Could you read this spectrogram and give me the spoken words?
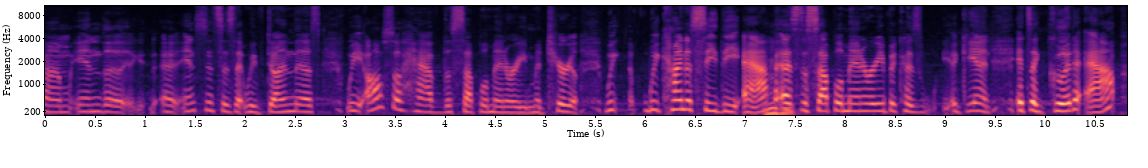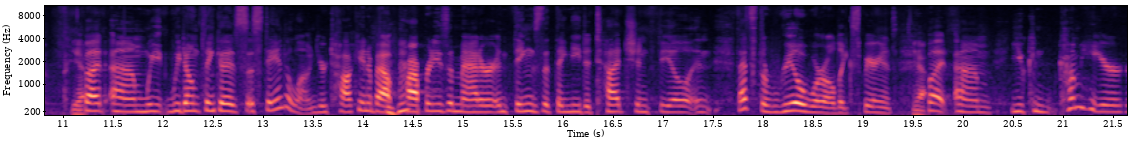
um, in the uh, instances that we've done this, we also have the supplementary material. We, we kind of see the app Mm-hmm. as the supplementary because, again, it's a good app. Yeah. But um, we, we don't think it's a standalone. You're talking about Mm-hmm. properties of matter and things that they need to touch and feel, and that's the real world experience. Yeah. But um, you can come here,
